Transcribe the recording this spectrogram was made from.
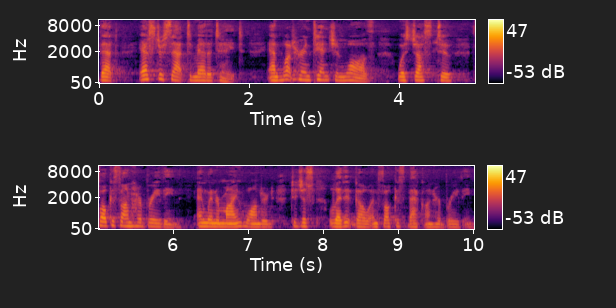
that Esther sat to meditate and what her intention was, was just to focus on her breathing. And when her mind wandered, to just let it go and focus back on her breathing.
